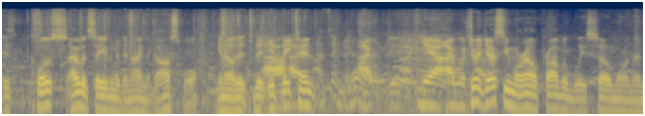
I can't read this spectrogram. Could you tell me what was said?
is close. I would say even to denying the gospel. You know, that that- Uh, they I- tend. I think more I, yeah, I would. Je- Jesse Morrell probably so more than,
